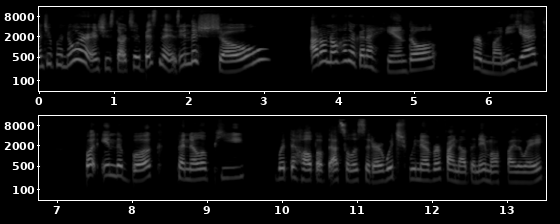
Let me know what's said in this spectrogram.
entrepreneur and she starts her business. In the show, I don't know how they're gonna handle her money yet. But in the book, Penelope, with the help of that solicitor, which we never find out the name of, by the way,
